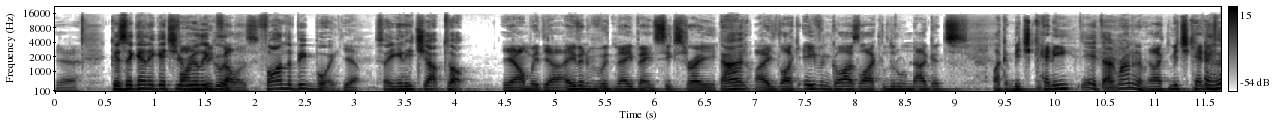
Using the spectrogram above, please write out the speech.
yeah. Because they're going to get you Find really good. fellas. Find the big boy. Yeah. So he can hit you up top. Yeah, I'm with you. Even with me being six three, Don't. I like even guys like little nuggets, like a Mitch Kenny. Yeah, don't run at him. Like Mitch They Kenny's hurt-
